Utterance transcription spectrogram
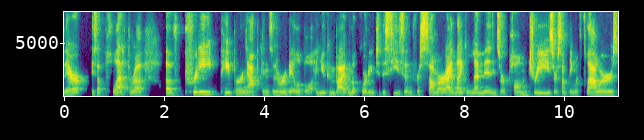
there is a plethora of pretty paper napkins that are available and you can buy them according to the season. For summer, I like lemons or palm trees or something with flowers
